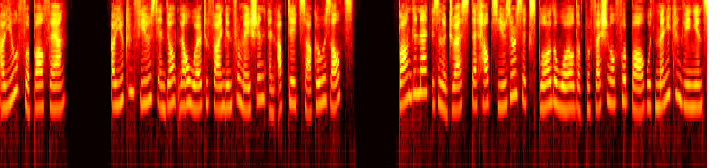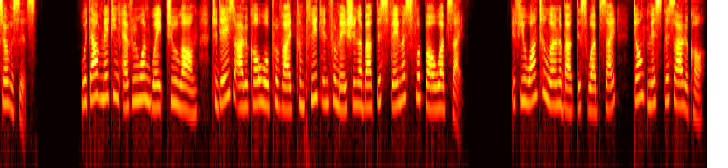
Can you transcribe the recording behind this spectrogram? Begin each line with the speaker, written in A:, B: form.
A: Are you a football fan? Are you confused and don't know where to find information and update soccer results? Bongdanet is an address that helps users explore the world of professional football with many convenient services. Without making everyone wait too long, today's article will provide complete information about this famous football website. If you want to learn about this website, don't miss this article.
